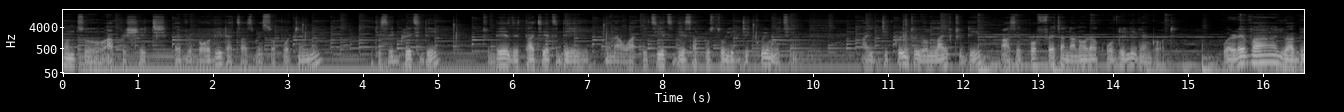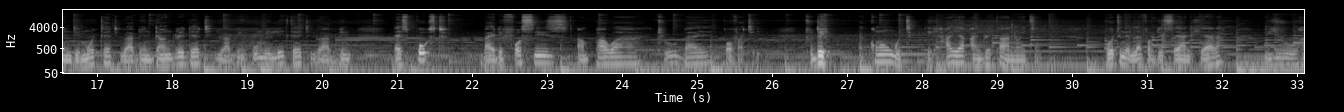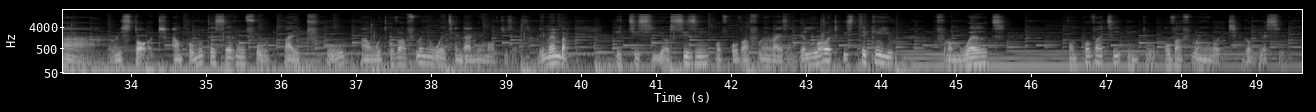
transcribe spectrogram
want to appreciate everybody that has been supporting me. It is a great day. Today is the 30th day in our 88 days apostolic decree meeting. I decree into your life today as a prophet and an oracle of the living God. Wherever you have been demoted, you have been downgraded, you have been humiliated, you have been exposed by the forces and power through by poverty. Today, Come with a higher and greater anointing, both in the life of the seer and hearer. You are restored and promoted sevenfold by true and with overflowing wealth in the name of Jesus. Remember, it is your season of overflowing rising. The Lord is taking you from wealth, from poverty into overflowing wealth. God bless you.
